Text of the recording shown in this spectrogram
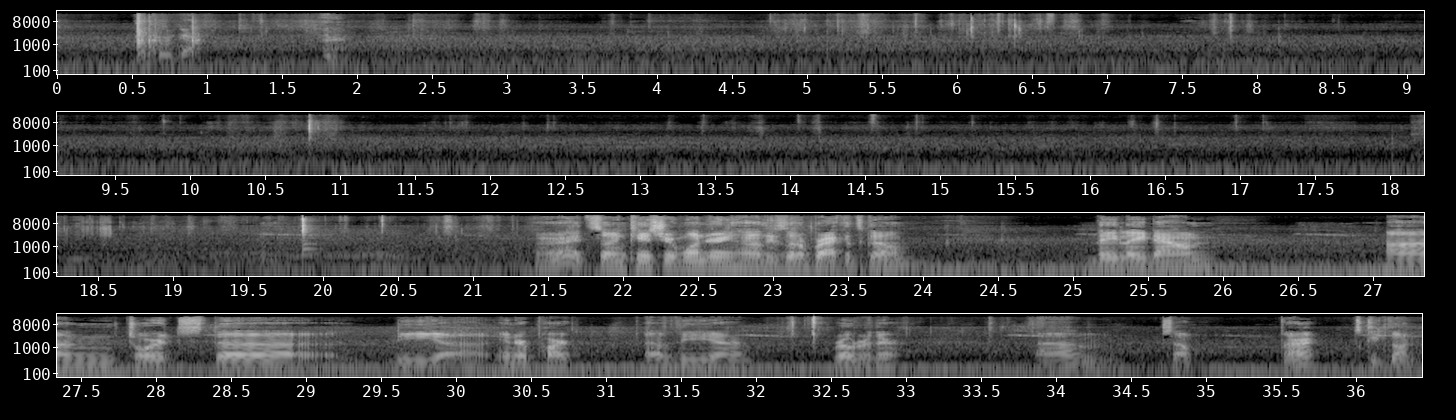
forgot. All right, so in case you're wondering how these little brackets go, they lay down on towards the the uh, inner part of the uh, rotor there. Um, so, all right, let's keep going.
